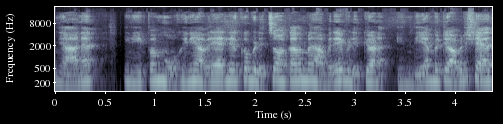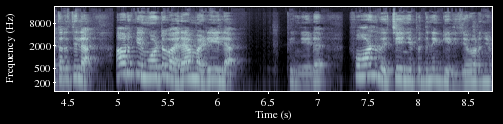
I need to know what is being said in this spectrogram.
ഞാൻ ഇനിയിപ്പം മോഹിനി അവരെ ആരെയൊക്കെ വിളിച്ചു നോക്കാന്ന് പറഞ്ഞ് അവരെ വിളിക്കുകയാണ് എന്ത് ചെയ്യാൻ പറ്റും? അവർ ക്ഷേത്രത്തിലാ. അവർക്ക് ഇങ്ങോട്ട് വരാൻ വഴിയില്ല. പിന്നീട് ഫോൺ വെച്ച് കഴിഞ്ഞപ്പോഴത്തേനും ഗിരിജ പറഞ്ഞു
